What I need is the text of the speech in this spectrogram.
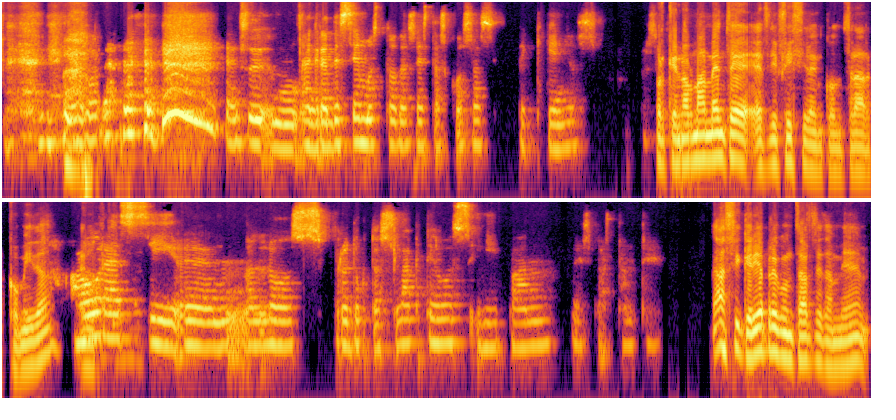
y ahora mm, agradecemos todas estas cosas pequeñas. Porque normalmente es difícil encontrar comida. Ahora sí, los productos lácteos y pan es bastante Ah, sí, quería preguntarte también,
